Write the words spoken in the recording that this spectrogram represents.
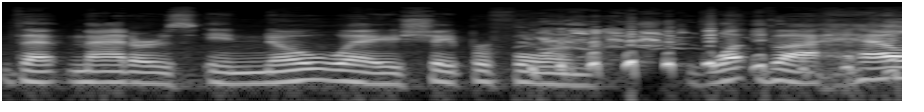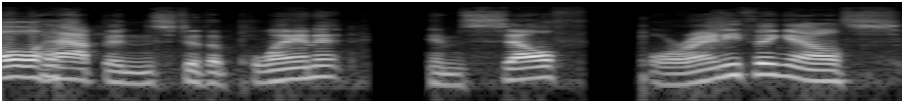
that matters in no way, shape, or form what the hell happens to the planet, himself, or anything else.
